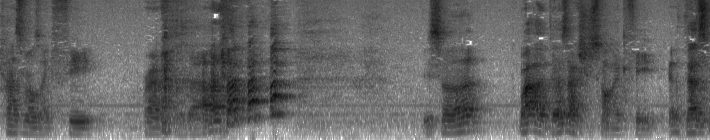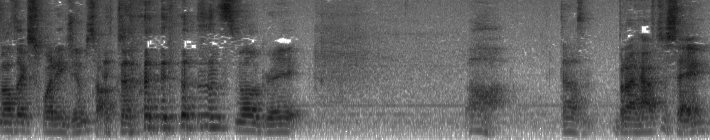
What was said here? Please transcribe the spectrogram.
Kind of smells like feet right off the bat. you smell that? Wow, it does actually smell like feet. It That smells like sweaty gym It, socks. does, it doesn't smell great. Oh, it doesn't. But I have to say,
